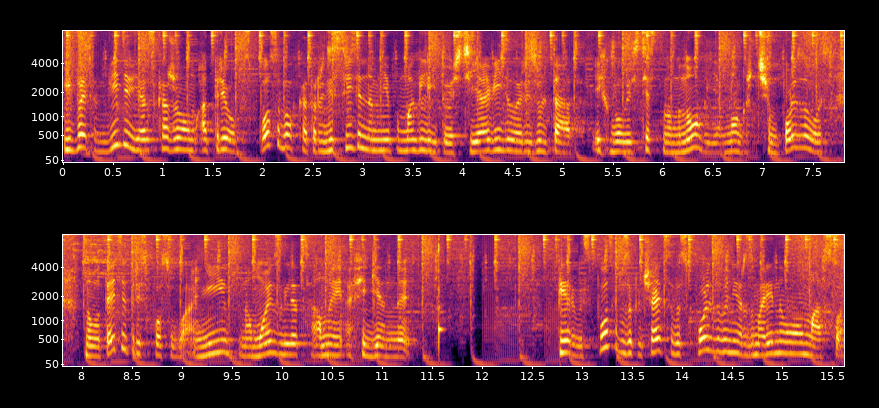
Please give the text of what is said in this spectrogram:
И в этом видео я расскажу вам о трех способах, которые действительно мне помогли. То есть я видела результат. Их было, естественно, много, я много чем пользовалась. Но вот эти три способа, они, на мой взгляд, самые офигенные. Первый способ заключается в использовании розмаринового масла.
